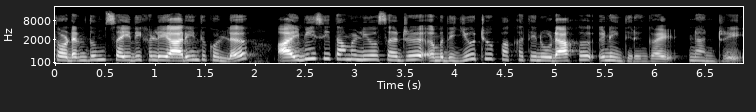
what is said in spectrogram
தொடர்ந்தும் செய்திகளை அறிந்து கொள்ள ஐபிசி தமிழ் நியூஸ் என்று எமது யூடியூப் பக்கத்தினூடாக இணைந்திருங்கள். நன்றி.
